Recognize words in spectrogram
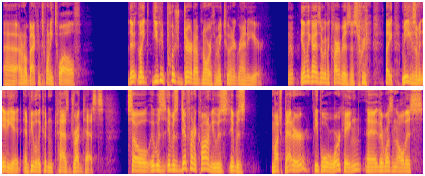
Uh, I don't know back in 2012. There- Like you could push dirt up north and make 200 grand a year. Yep. The only guys that were in the car business were like me because I'm an idiot and people that couldn't pass drug tests. So it was it was a different economy. It was it was much better. People were working. Uh, there wasn't all this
